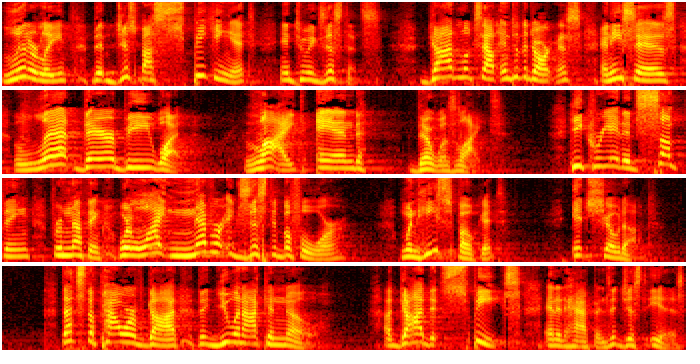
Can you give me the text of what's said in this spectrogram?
Literally, that just by speaking it into existence. God looks out into the darkness and He says, Let there be what? Light, and there was light. He created something from nothing. Where light never existed before, when He spoke it, it showed up. That's the power of God that you and I can know. a God that speaks and it happens. It just is.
